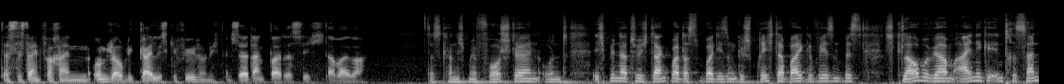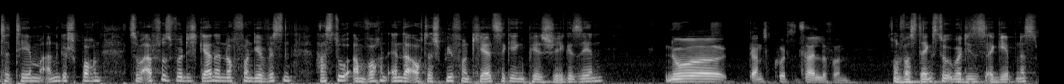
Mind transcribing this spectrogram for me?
das ist einfach ein unglaublich geiles Gefühl und ich bin sehr dankbar, dass ich dabei war. Das kann ich mir vorstellen. Und ich bin natürlich dankbar, dass du bei diesem Gespräch dabei gewesen bist. Ich glaube, wir haben einige interessante Themen angesprochen. Zum Abschluss würde ich gerne noch von dir wissen, hast du am Wochenende auch das Spiel von Kielce gegen PSG gesehen? Nur ganz kurze Teile davon. Und was denkst du über dieses Ergebnis?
